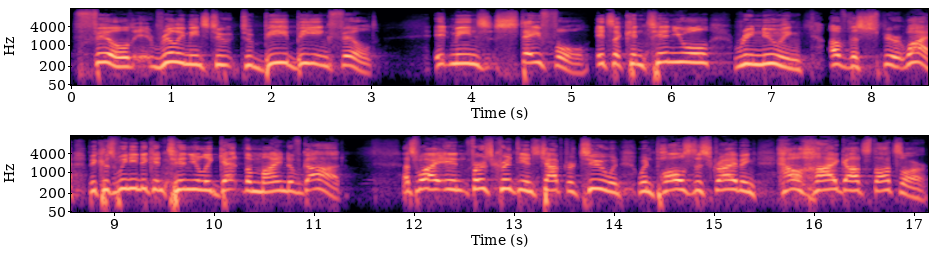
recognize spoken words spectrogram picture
filled, it really means to, to be being filled. It means stay full. It's a continual renewing of the Spirit. Why? Because we need to continually get the mind of God. That's why in 1 Corinthians chapter 2, when, when Paul's describing how high God's thoughts are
